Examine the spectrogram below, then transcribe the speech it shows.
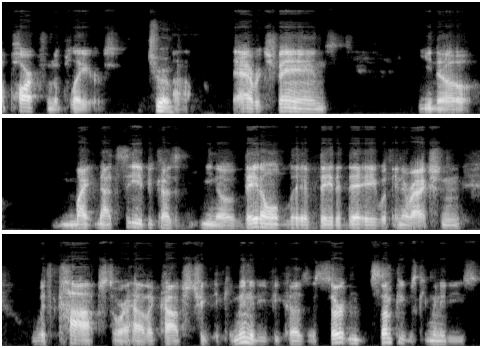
apart from the players. True. Uh, the average fans, you know, might not see it because you know they don't live day to day with interaction with cops or how the cops treat the community because in certain some people's communities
